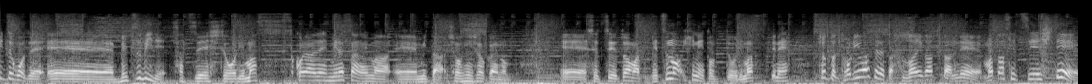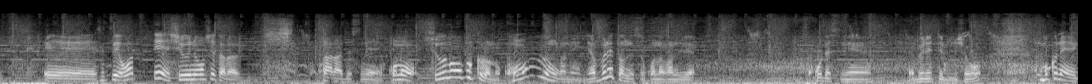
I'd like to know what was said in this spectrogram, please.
い、ということで、えー別日で撮影しております。これはね、皆さんが今、えー見た商品紹介の、えー設営とはまた別の日に撮っております。でね、ちょっと取り忘れた素材があったんで、また設営して、えー設営終わって収納してたら、したらですね、この収納袋のこの部分がね、破れたんですよ、こんな感じで。ここですね。破れてるでしょ？僕ね、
